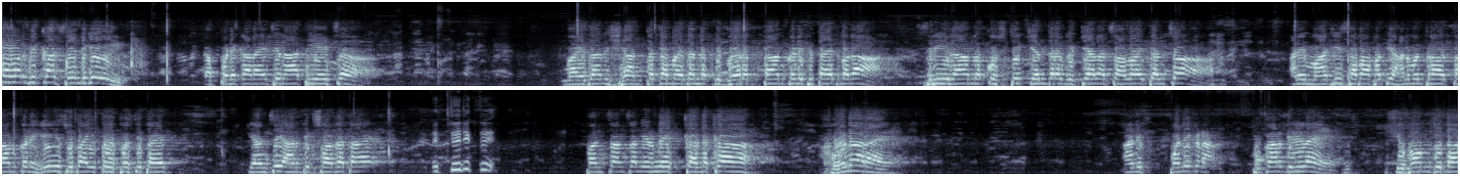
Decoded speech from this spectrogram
पवार विकास शेंडगे कपडे काढायचे ना आत यायचं. मैदान शांतता मैदान लागते गोरख तामकडे तिथं आहेत बघा. श्रीराम कुस्ती केंद्र विट्याला चालू आहे त्यांचं. आणि माजी सभापती हनुमंतराव तामकडे हे सुद्धा इथे उपस्थित आहेत. यांचे हार्दिक स्वागत आहे. पंचांचा निर्णय कडका होणार आहे. आणि पलीकडा पुकार दिलेला आहे. शुभम दुधा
